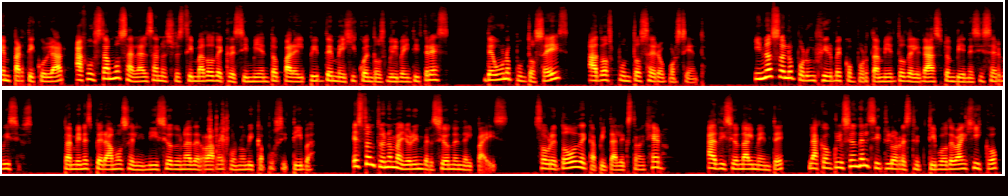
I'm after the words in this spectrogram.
En particular, ajustamos al alza nuestro estimado de crecimiento para el PIB de México en 2023, de 1.6 a 2.0%. Y no solo por un firme comportamiento del gasto en bienes y servicios, también esperamos el inicio de una derrama económica positiva. Esto ante una mayor inversión en el país, sobre todo de capital extranjero. Adicionalmente, la conclusión del ciclo restrictivo de Banjico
